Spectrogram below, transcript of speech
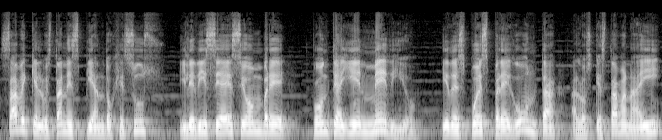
sabe que lo están espiando Jesús y le dice a ese hombre, ponte allí en medio y después pregunta a los que estaban ahí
